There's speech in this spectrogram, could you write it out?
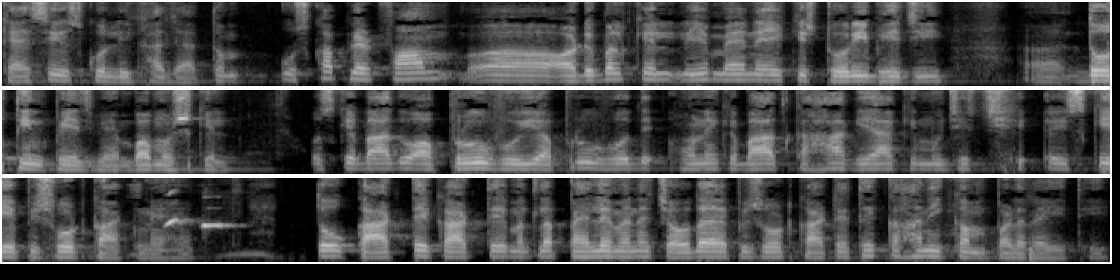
कैसे इसको लिखा जाए। तो उसका प्लेटफॉर्म ऑडिबल के लिए मैंने एक स्टोरी भेजी दो तीन पेज में, बमुश्किल। उसके बाद वो अप्रूव हुई। अप्रूव होने के बाद कहा गया कि मुझे इसके एपिसोड काटने हैं। तो काटते काटते मतलब पहले मैंने चौदह एपिसोड काटे थे, कहानी कम पड़ रही थी।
